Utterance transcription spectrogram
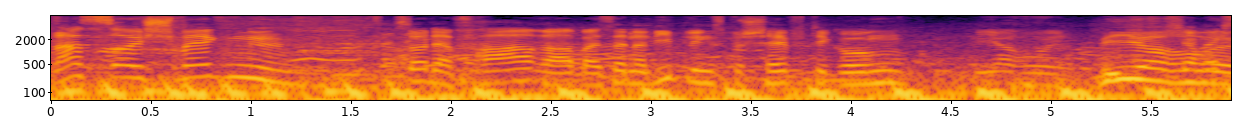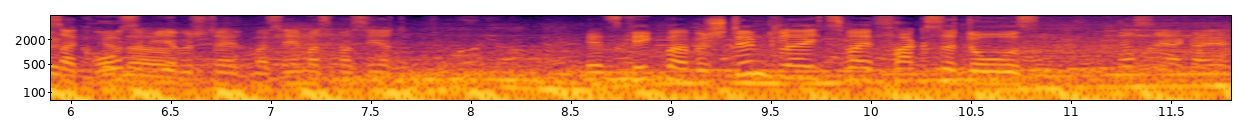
Lasst es euch schmecken. So, der Fahrer bei seiner Lieblingsbeschäftigung. Bier holen. Bier Ich habe holen, extra große genau. Bier bestellt. Mal sehen, was passiert. Jetzt kriegt man bestimmt gleich zwei Faxe Dosen. Das wäre geil.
